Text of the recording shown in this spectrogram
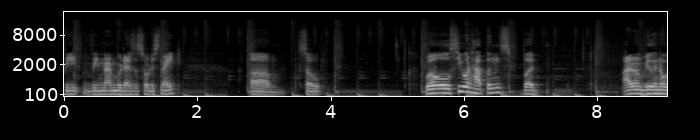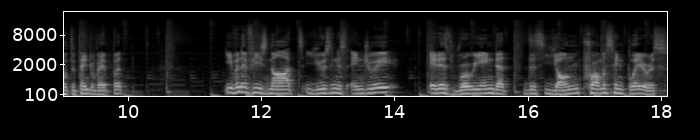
be remembered as a sort of snake. Um, so we'll see what happens, but I don't really know what to think of it. But even if he's not using his injury, it is worrying that this young, promising player is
